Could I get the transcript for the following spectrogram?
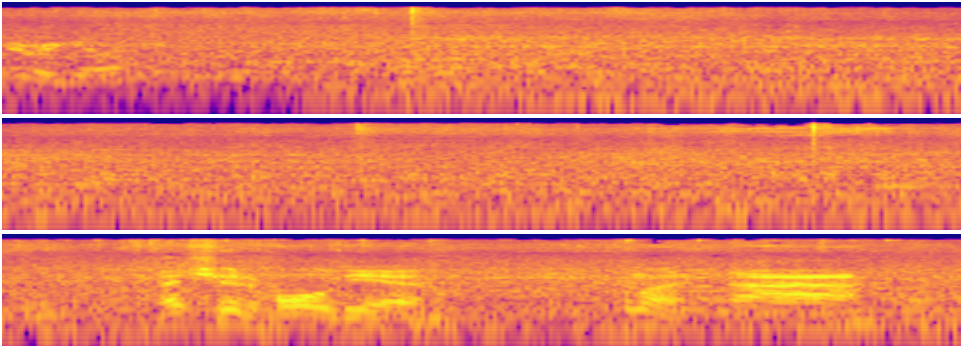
There we go. That should hold, yeah. Come on. Ah.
